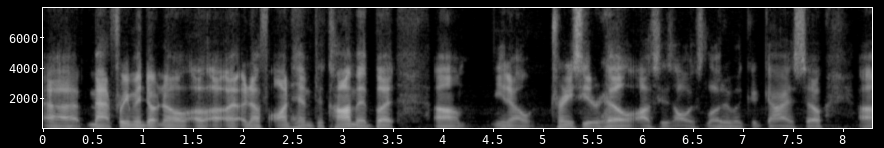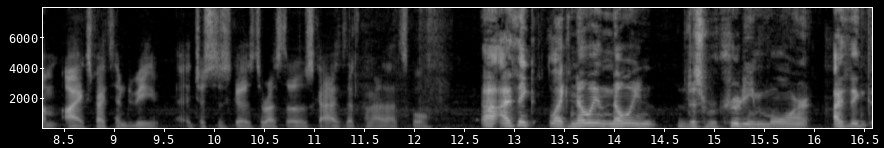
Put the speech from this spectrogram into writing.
uh, Matt Freeman. Don't know uh, uh, enough on him to comment, but um, you know, Trinity Cedar Hill obviously is always loaded with good guys. So um, I expect him to be uh, just as good as the rest of those guys that come out of that school. Uh, I think like knowing knowing just recruiting more. I think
